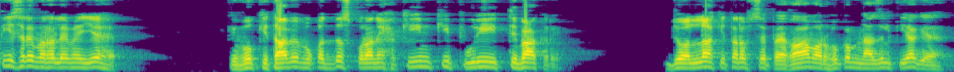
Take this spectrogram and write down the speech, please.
تیسرے مرحلے میں یہ ہے کہ وہ کتاب مقدس قرآن حکیم کی پوری اتباع کرے، جو اللہ کی طرف سے پیغام اور حکم نازل کیا گیا ہے۔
